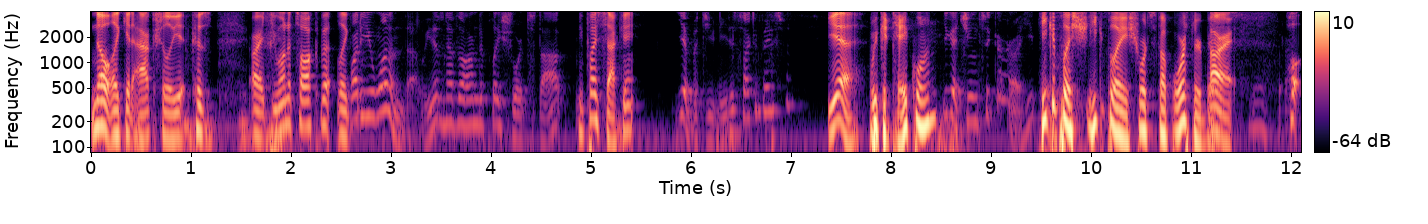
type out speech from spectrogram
No, like it actually. Because all right, do you want to talk about like Why do you want him though? He doesn't have the arm to play shortstop. he play second? Yeah, but do you need a second baseman? Yeah. We could take one. You got Jean Segura. He could play. Sh- he could play shortstop or third base. All right. Ho-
